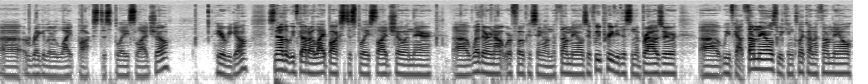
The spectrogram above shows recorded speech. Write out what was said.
uh, a regular lightbox display slideshow. Here we go. So now that we've got our Lightbox display slideshow in there, uh, whether or not we're focusing on the thumbnails, if we preview this in the browser, uh, we've got thumbnails, we can click on a thumbnail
